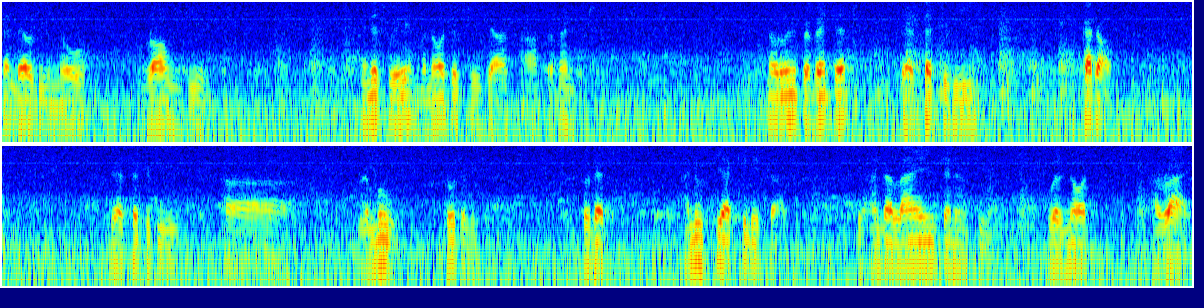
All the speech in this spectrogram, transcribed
Then there will be no wrong view. In this way, manoduccaritas are prevented. Not only prevented, they are said to be cut off. They are said to be uh, removed totally, so that anusaya kilesas, the underlying tendency, will not arise.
